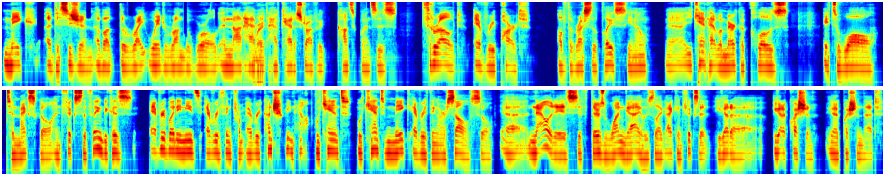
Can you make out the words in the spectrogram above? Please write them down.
Make a decision about the right way to run the world and not have Right. it have catastrophic consequences throughout every part of the rest of the place. You know, uh, you can't have America close its wall to Mexico and fix the thing because everybody needs everything from every country now. We can't we can't make everything ourselves. So uh, nowadays, if there's one guy who's like, I can fix it, you gotta you gotta question you gotta question that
